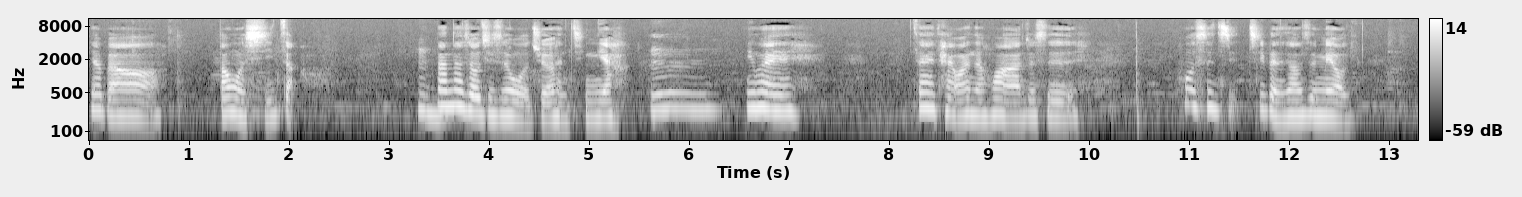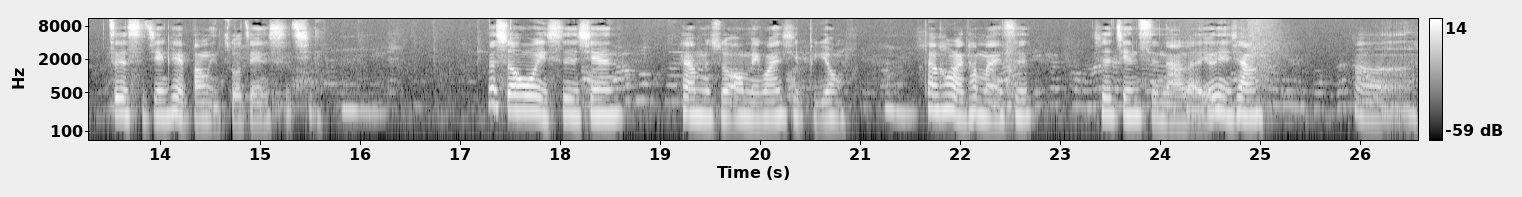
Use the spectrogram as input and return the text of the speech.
要不要帮我洗澡？”嗯，那那时候其实我觉得很惊讶，嗯，因为在台湾的话，就是护士基基本上是没有这个时间可以帮你做这件事情。嗯，那时候我也是先跟他们说：“哦，没关系，不用。”但后来他们还是就是坚持拿了有点像嗯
